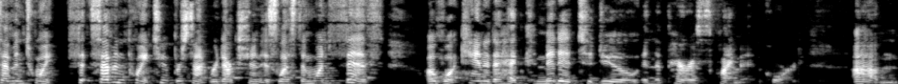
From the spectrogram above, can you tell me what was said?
7.2% reduction is less than one fifth of what Canada had committed to do in the Paris Climate Accord. Um,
